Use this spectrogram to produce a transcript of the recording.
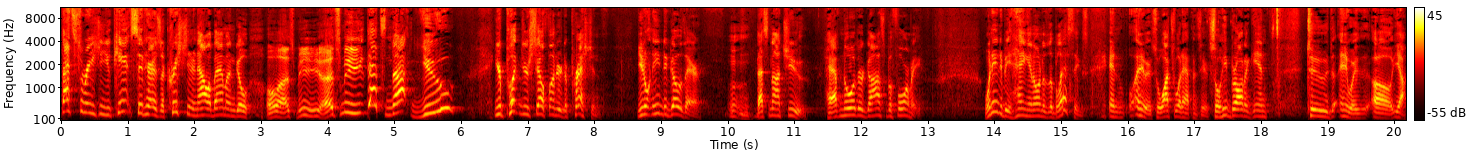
That's the reason you can't sit here as a Christian in Alabama and go, oh, that's me, that's me. That's not you. You're putting yourself under depression. You don't need to go there. Mm-mm, that's not you. Have no other gods before me. We need to be hanging on to the blessings. And anyway, so watch what happens here. So he brought again to, the, anyway, oh, uh, yeah.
